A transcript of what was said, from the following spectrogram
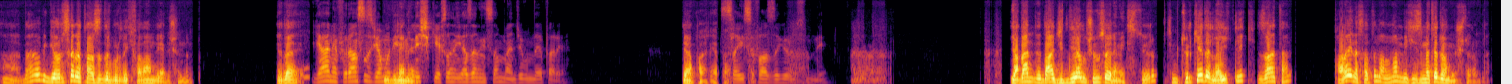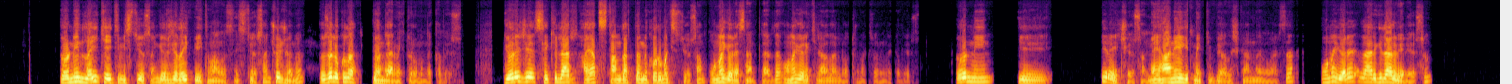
Ha, ben o bir görsel hatasıdır buradaki falan diye düşündüm. Ya da Yani Fransızca mı diye Bilemiyorum. birleşik yazan, yazan insan bence bunu da yapar ya. yapar yapar. Sayısı fazla görünsün diye. Ya ben de daha ciddiye alıp şunu söylemek istiyorum. Şimdi Türkiye'de laiklik zaten parayla satın alınan bir hizmete dönmüş durumda. Örneğin layık eğitim istiyorsan, görece layık bir eğitim almasını istiyorsan çocuğunu özel okula göndermek durumunda kalıyorsun. Görece seküler hayat standartlarını korumak istiyorsan ona göre semtlerde, ona göre kiralarla oturmak zorunda kalıyorsun. Örneğin e, bira içiyorsan, meyhaneye gitmek gibi bir alışkanlığın varsa ona göre vergiler veriyorsun.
